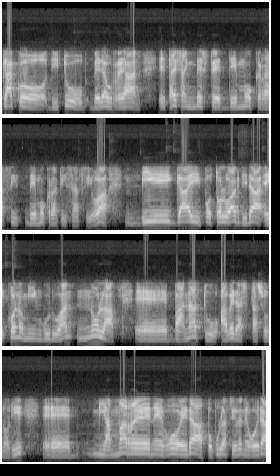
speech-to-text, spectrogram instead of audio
gako ditu bere aurrean eta esain beste demokratizazioa. Bi gai potoloak dira ekonomi inguruan nola e, banatu aberastasun hori e, Mianmarren egoera, populazioaren egoera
